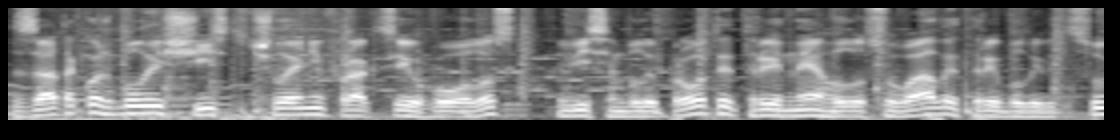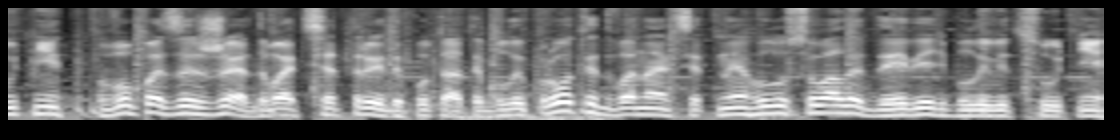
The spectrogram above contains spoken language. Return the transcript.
За також були 6 членів фракції Голос, 8 були проти, 3 не голосували, 3 були відсутні. В ОПЗЖ 23 депутати були проти, 12 не голосували, 9 були відсутні.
